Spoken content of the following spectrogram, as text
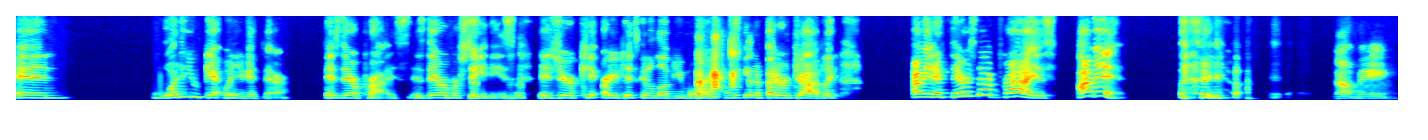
And what do you get when you get there? Is there a prize? Is there a Mercedes? Mm-hmm. Is your kid are your kids gonna love you more? Are you gonna get a better job? Like, I mean, if there's that prize, I'm in. Not me.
